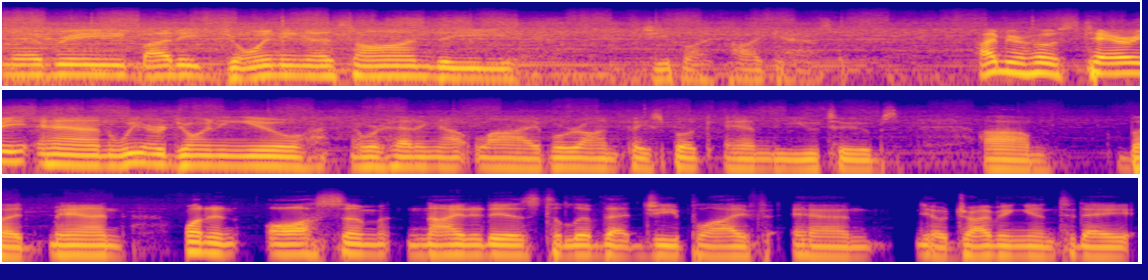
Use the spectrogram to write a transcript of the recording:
And everybody joining us on the Jeep Life podcast. I'm your host Terry, and we are joining you. We're heading out live. We're on Facebook and the YouTubes. Um, but man, what an awesome night it is to live that Jeep life, and you know, driving in today,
